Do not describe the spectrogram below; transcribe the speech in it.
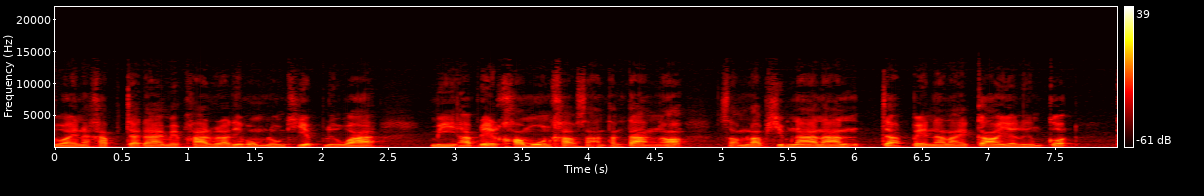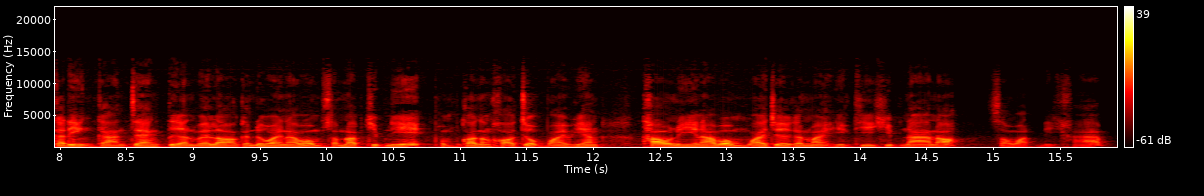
ด้วยนะครับ จะได้ไม่พลาดเวลาที่ผมลงคลิปหรือว่า มีอัปเดตข้อมูลข่าวสารต่างๆ เนาะสำหรับคลิปหน้านั้นจะเป็นอะไรก็อย่าลืมกดกระดิ่งการแจ้งเตือนไว้รอกันด้วยนะผมสำหรับคลิปนี้ผมก็ต้องขอจบไว้เพียงเท่านี้นะผมไว้เจอกันใหม่อีกทีคลิปหน้าเนาะสวัสดีครับ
